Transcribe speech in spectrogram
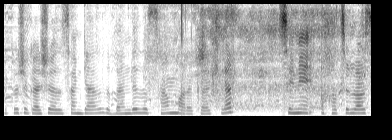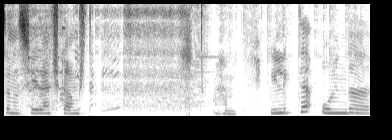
Arkadaşlar karşıya Sam geldi de bende de Sam var arkadaşlar. Seni hatırlarsanız şeyden çıkarmıştık. Birlikte oyunda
